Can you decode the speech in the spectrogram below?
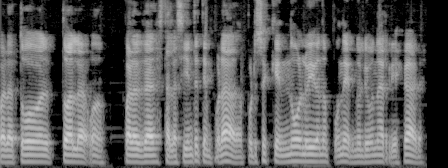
para todo, toda la, bueno, para la- hasta la siguiente temporada. Por eso es que no lo iban a poner, no lo iban a arriesgar.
